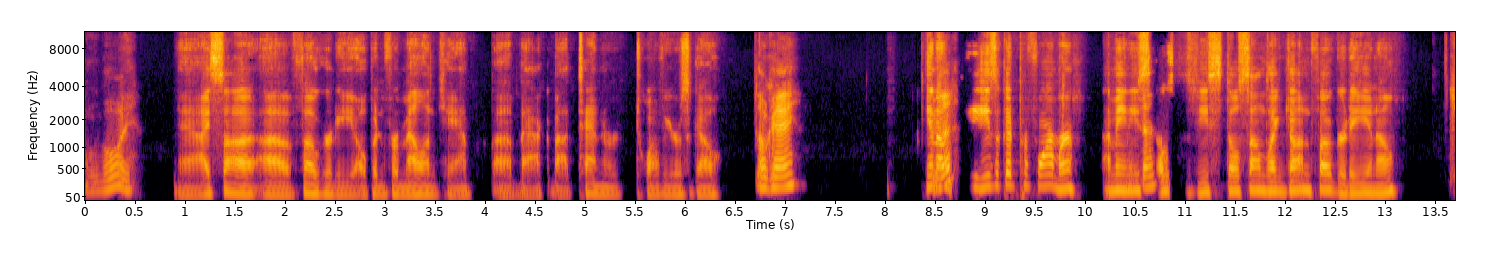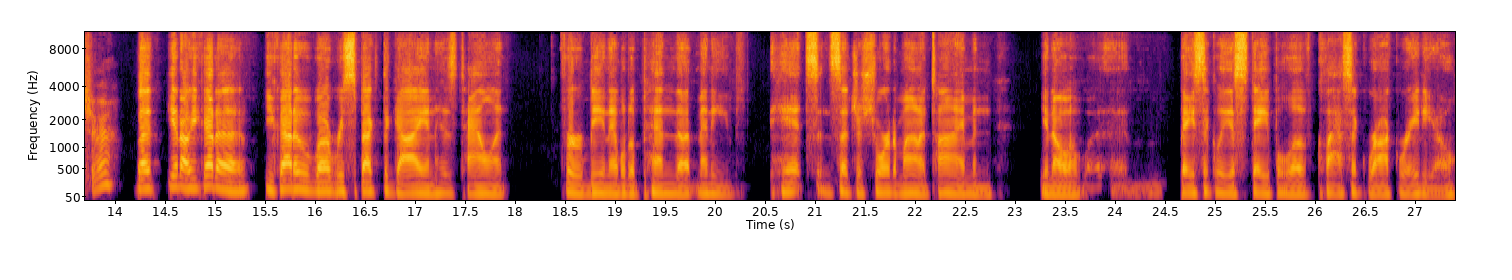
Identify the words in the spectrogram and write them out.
Oh boy. Yeah, I saw uh, Fogerty open for Mellencamp uh, back about 10 or 12 years ago. Okay. You know, he's a good performer. I mean, he Okay. still he still sounds like John Fogerty, you know. Sure. But you know, you gotta you gotta uh, respect the guy and his talent for being able to pen that many hits in such a short amount of time, and you know, uh, basically a staple of classic rock radio.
